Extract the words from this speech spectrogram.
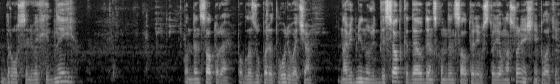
дросель вихідний, конденсатори поблизу перетворювача. На відміну від десятки, де один з конденсаторів стояв на сонячній платі,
